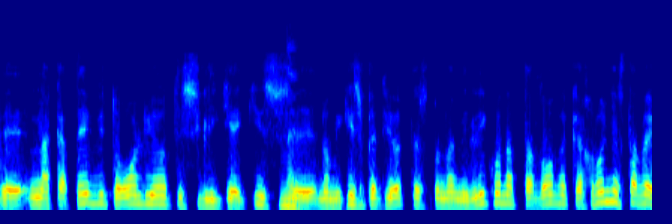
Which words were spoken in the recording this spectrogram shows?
ε, να κατέβει το όλιο της ηλικιακής ναι. Ε, νομικής υπετιότητας των ανηλίκων από τα 12 χρόνια στα 10.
